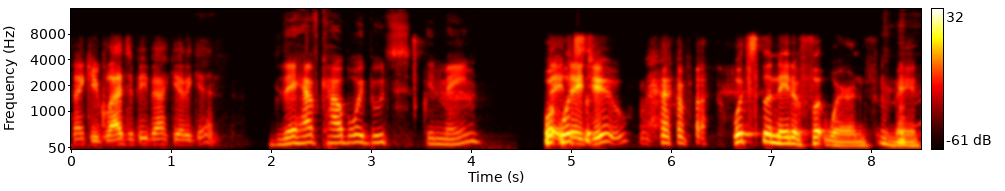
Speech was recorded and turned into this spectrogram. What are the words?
Thank you. Glad to be back yet again. Do they have cowboy boots in Maine? What, they what's they the, do. what's the native footwear in Maine?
